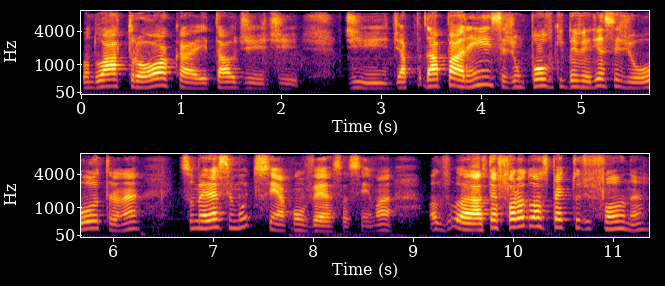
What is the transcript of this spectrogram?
quando há troca e tal de, de, de, de, da aparência de um povo que deveria ser de outra, né? Isso merece muito sim a conversa, assim, mas, até fora do aspecto de fã, né?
